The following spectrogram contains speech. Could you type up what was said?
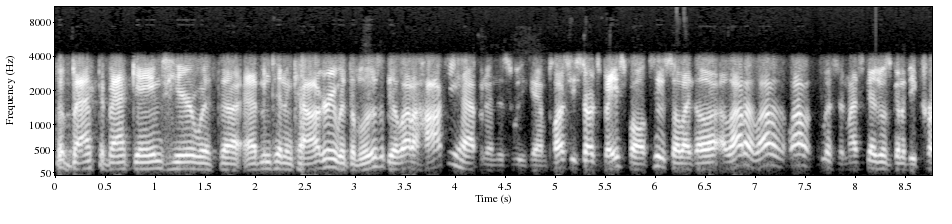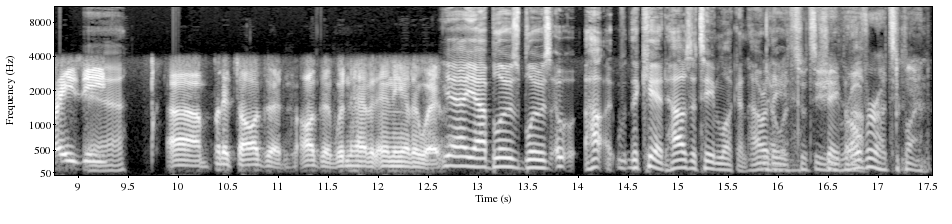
the back-to-back games here with uh, Edmonton and Calgary with the Blues. There'll be a lot of hockey happening this weekend. Plus, he starts baseball too. So, like a, a lot of, a lot of, a lot of listen, my schedule is going to be crazy. Yeah, Um, but it's all good. All good. Wouldn't have it any other way. yeah, yeah. Blues, Blues. Oh, how, the kid, how's the team looking? How are Yeah, they what's, what's he, shaping up? Rover? What's he playing?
